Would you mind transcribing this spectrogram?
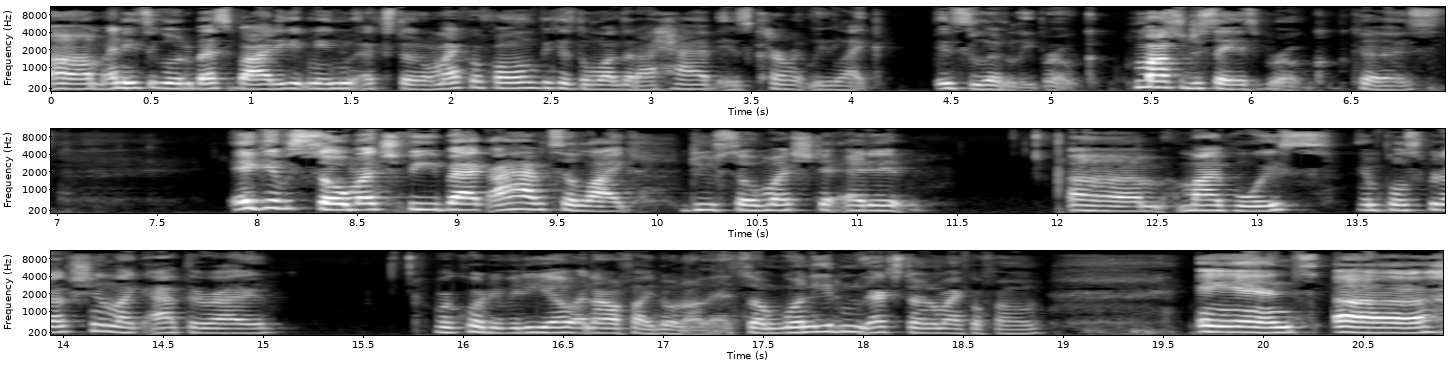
Um, I need to go to Best Buy to get me a new external microphone because the one that I have is currently like it's literally broke. Might as well just say it's broke because it gives so much feedback. I have to like do so much to edit um my voice in post-production like after I record a video and I don't feel like doing all that. So I'm going to get a new external microphone. And uh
